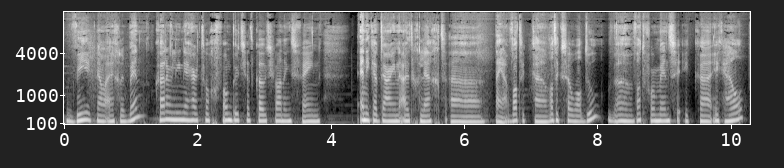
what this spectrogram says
wie ik nou eigenlijk ben. Caroline Hertog van Budget Coach Wanningsveen. En ik heb daarin uitgelegd nou ja, wat, ik, wat ik zoal doe. wat voor mensen ik, ik help.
